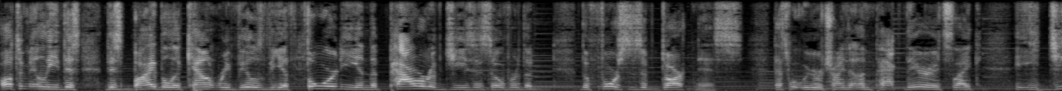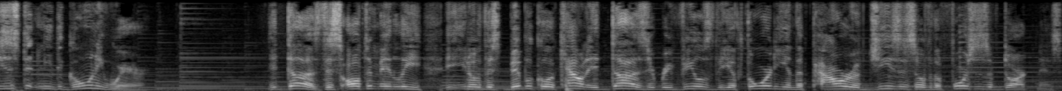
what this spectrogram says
Ultimately, this, this Bible account reveals the authority and the power of Jesus over the, the forces of darkness. That's what we were trying to unpack there. It's like he, Jesus didn't need to go anywhere. It does. This ultimately, you know, this biblical account, it does. It reveals the authority and the power of Jesus over the forces of darkness.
